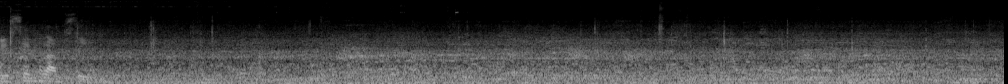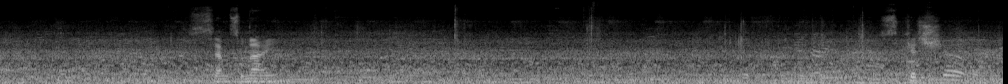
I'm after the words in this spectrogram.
มีเส้นพระรามสี่แซมซูไนสเก็ตเชอร์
